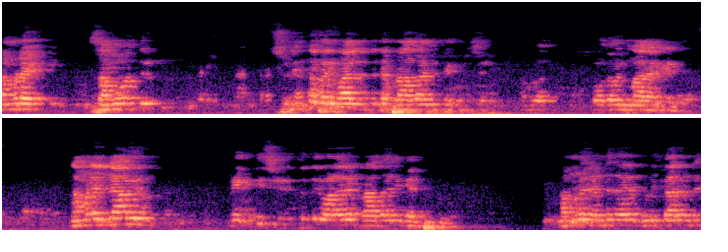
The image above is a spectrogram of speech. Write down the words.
നമ്മുടെ സമൂഹത്തിൽ ശുചിത്വ പരിപാലനത്തിന്റെ പ്രാധാന്യത്തെ കുറിച്ച് നമ്മൾ ബോധവന്മാരാകേണ്ടത്. നമ്മളെല്ലാവരും വ്യക്തി ശുചിത്വത്തിൽ വളരെ പ്രാധാന്യം കൽപ്പിക്കുന്നു. നമ്മൾ രണ്ടു നേരം കുളിക്കാറുണ്ട്.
